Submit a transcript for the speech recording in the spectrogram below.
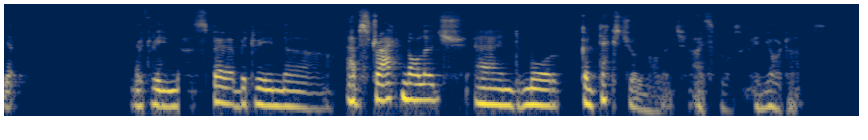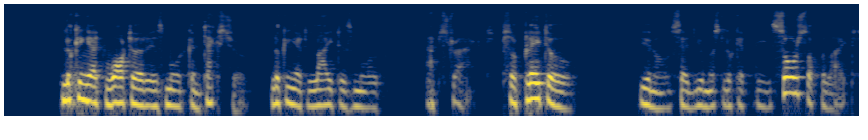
yep That's between uh, spa- between uh, abstract knowledge and more contextual knowledge, I suppose, in your terms. Looking at water is more contextual. Looking at light is more abstract. So Plato, you know, said you must look at the source of the light,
